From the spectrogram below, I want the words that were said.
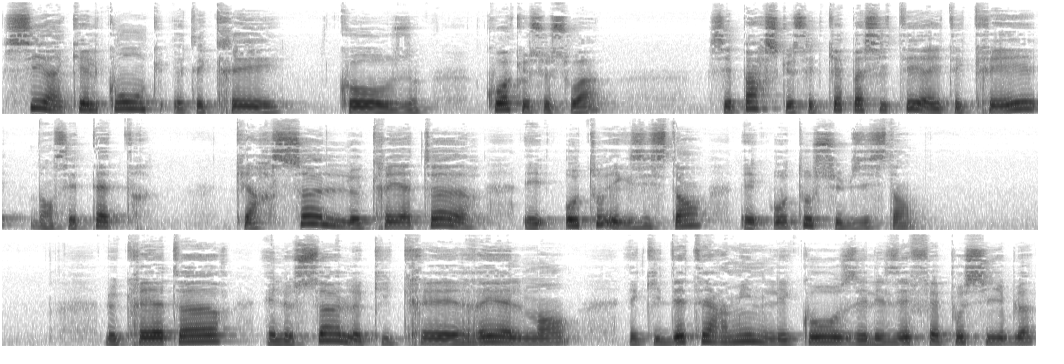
Si un quelconque était créé, cause, quoi que ce soit, c'est parce que cette capacité a été créée dans cet être, car seul le Créateur est auto-existant et auto-subsistant. Le Créateur est le seul qui crée réellement et qui détermine les causes et les effets possibles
